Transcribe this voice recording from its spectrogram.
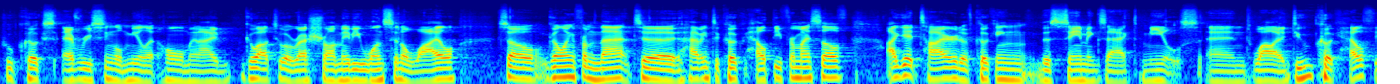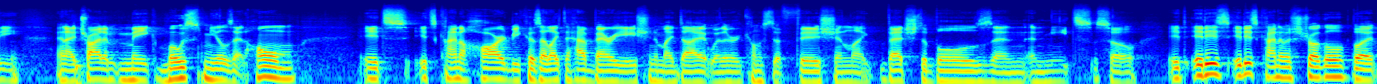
who cooks every single meal at home, and I go out to a restaurant maybe once in a while. So going from that to having to cook healthy for myself, I get tired of cooking the same exact meals. And while I do cook healthy and I try to make most meals at home, it's it's kind of hard because I like to have variation in my diet, whether it comes to fish and like vegetables and and meats. So it, it is it is kind of a struggle, but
